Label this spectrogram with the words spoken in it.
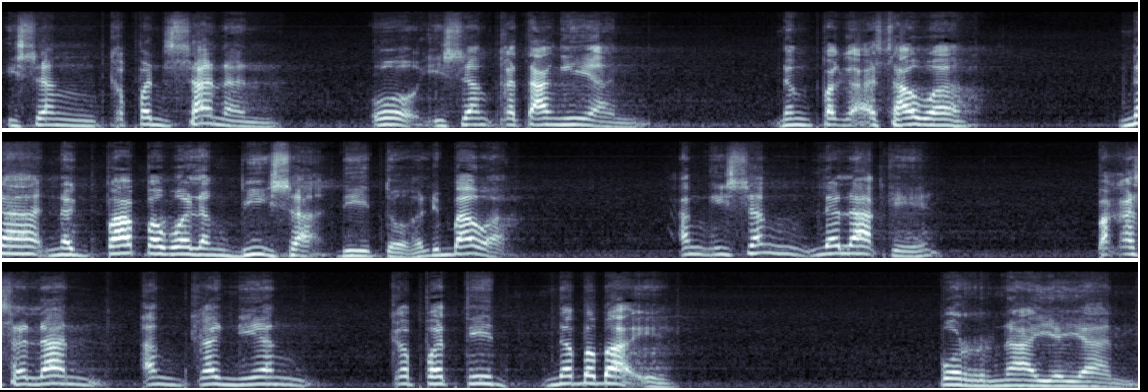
isang kapansanan o isang katangian ng pag-aasawa na nagpapawalang bisa dito. Halimbawa, ang isang lalaki, pakasalan ang kanyang kapatid na babae, pornaya yan.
